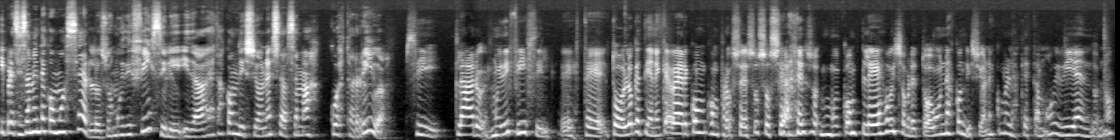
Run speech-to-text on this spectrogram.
Y precisamente cómo hacerlo, eso es muy difícil y, dadas estas condiciones se hace más cuesta arriba. Sí, claro, es muy difícil. Este, todo lo que tiene que ver con, con procesos sociales es muy complejo y sobre todo unas condiciones como las que estamos viviendo, ¿no?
